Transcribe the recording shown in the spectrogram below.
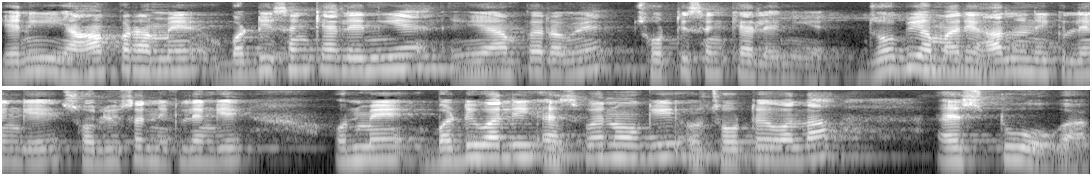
यानी यहाँ पर हमें बड़ी संख्या लेनी है, यहाँ पर हमें छोटी संख्या लेनी है। जो भी हमारे हल निकलेंगे सॉल्यूशन निकलेंगे, उनमें बड़ी वाली एस वन होगी और छोटे वाला एस टू होगा।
